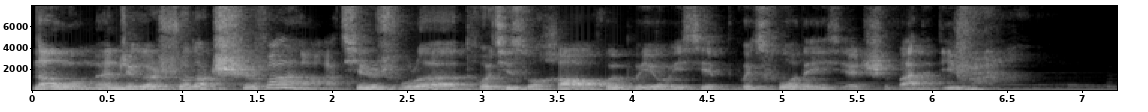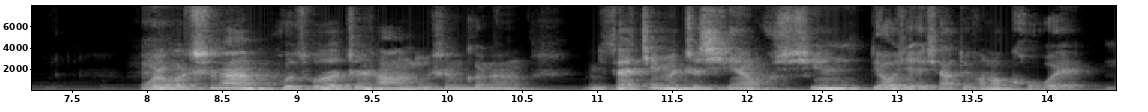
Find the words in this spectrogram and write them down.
那我们这个说到吃饭啊，其实除了投其所好，会不会有一些不会错的一些吃饭的地方？我如果吃饭不会错的，正常女生可能你在见面之前先了解一下对方的口味，嗯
